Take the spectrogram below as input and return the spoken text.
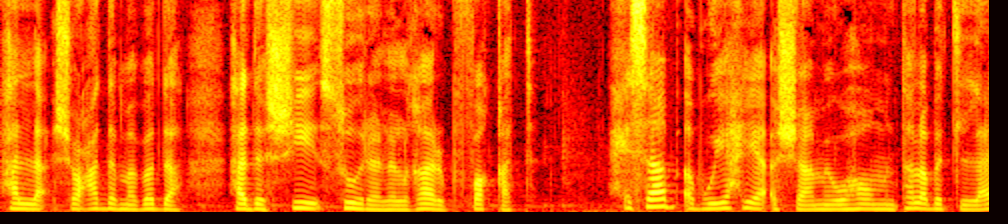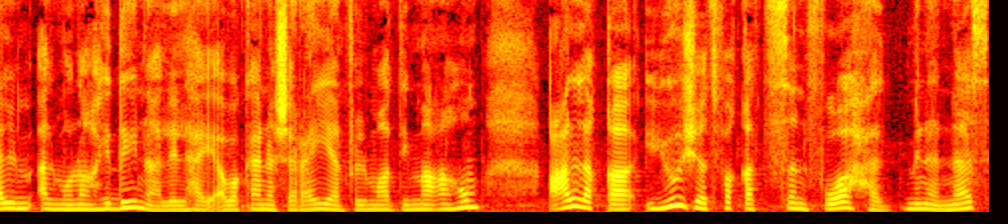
هلأ شو عدم بدأ؟ هذا الشيء صورة للغرب فقط. حساب أبو يحيى الشامي وهو من طلبة العلم المناهضين للهيئة وكان شرعيا في الماضي معهم علق يوجد فقط صنف واحد من الناس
